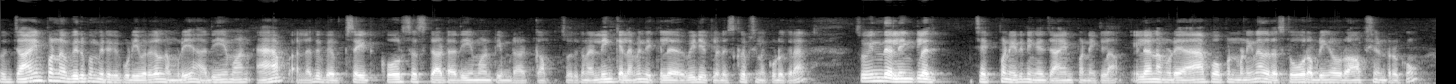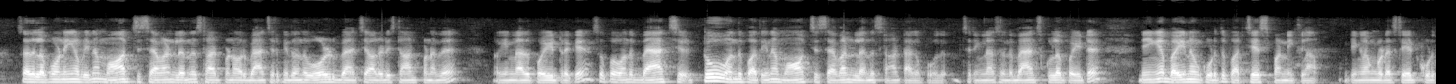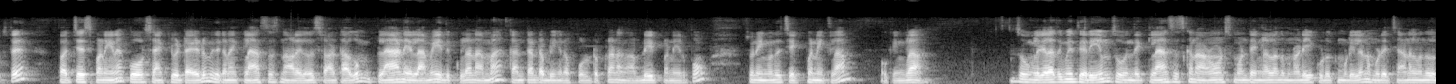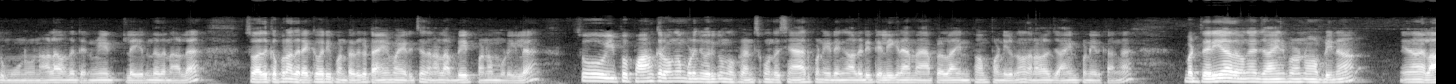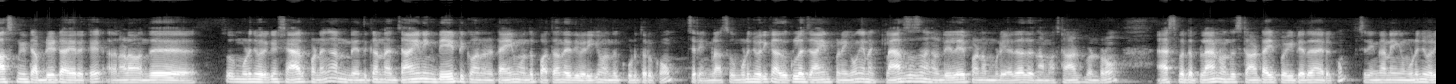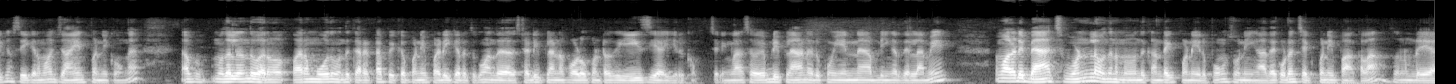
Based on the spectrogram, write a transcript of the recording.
ஸோ ஜாயின் பண்ண விருப்பம் இருக்கக்கூடியவர்கள் நம்முடைய அதியமான் ஆப் அல்லது website courses dot Athiyaman team dot com so இதுக்கான லிங்க் எல்லாமே இந்த கீழே வீடியோக்கில் டிஸ்கிரிப்ஷனில் கொடுக்குறேன். ஸோ இந்த லிங்க்கில் செக் பண்ணிவிட்டு நீங்கள் ஜாயின் பண்ணிக்கலாம். இல்லை நம்மளுடைய ஆப் ஓப்பன் பண்ணிங்கன்னா அதில் ஸ்டோர் அப்படிங்கிற ஒரு ஆப்ஷன் இருக்கும். ஸோ அதில் போனீங்க அப்படின்னா மார்ச் செவன்லேருந்து ஸ்டார்ட் பண்ண ஒரு பேட்ச் இருக்குது இது வந்து ஓல்டு பேட்ச் ஆல்ரெடி ஸ்டார்ட் பண்ணது. ஓகேங்களா? அது போயிட்டுருக்கு. ஸோ இப்போ வந்து பேட்ச் டூ வந்து பார்த்தீங்கன்னா மார்ச் செவன்லேருந்து ஸ்டார்ட் ஆக போகுது. சரிங்களா? ஸோ இந்த பேட்ச்க்குள்ளே போயிட்டு நீங்கள் பைனவ் கொடுத்து பர்ச்சேஸ் பண்ணிக்கலாம். ஓகேங்களா? உங்களோட ஸ்டேட் கொடுத்துட்டு பர்ச்சேஸ் பண்ணிங்கன்னா கோர்ஸ் ஆக்டிவேட் ஆகிடும் இதுக்கான கிளாஸஸ் நாளையிலேருந்து ஸ்டார்ட் ஆகும். பிளான் எல்லாமே இதுக்குள்ளே நம்ம கண்டென்ட் அப்படிங்கிற ஃபோல்டருக்குள்ள நாங்கள் அப்டேட் பண்ணியிருப்போம். ஸோ நீங்கள் வந்து செக் பண்ணிக்கலாம். ஓகேங்களா? ஸோ உங்களுக்கு எல்லாத்துக்குமே தெரியும். ஸோ இந்த கிளாஸஸ்க்கான அனௌன்ஸ்மெண்ட் எங்களால் வந்து முன்னாடியே கொடுக்க முடியல. நம்மளுடைய சேனல் வந்து ஒரு மூணு நாளாக வந்து டெர்மினேட்டில் இருந்ததுனால. ஸோ அதுக்கப்புறம் அதை ரெக்கவரி பண்ணுறதுக்கு டைம் ஆகிடுச்சு அதனால் அப்டேட் பண்ண முடியல. ஸோ இப்போ பார்க்குறவங்க முடிஞ்ச வரைக்கும் உங்கள் ஃப்ரெண்ட்ஸ்க்கு வந்து ஷேர் பண்ணிவிடுங்க ஆல்ரெடி டெலிகிராம் ஆப்லலாம் இன்ஃபார்ம் பண்ணியிருந்தோம். அதனால் ஜாயின் பண்ணியிருக்காங்க. பட் தெரியாதவங்க ஜாயின் பண்ணணும் அப்படின்னா ஏன்னா லாஸ்ட் மினிட் அப்டேட் ஆகிருக்கு அதனால் வந்து ஸோ முடிஞ்ச வரைக்கும் ஷேர் பண்ணுங்கள் அண்ட் இதுக்கான ஜாயினிங் டேட்டுக்கான டைம் வந்து பத்தாந்தேதி வரைக்கும் வந்து கொடுத்துருக்கோம். சரிங்களா? ஸோ முடிஞ்ச வரைக்கும் அதுக்குள்ளே ஜாயின் பண்ணிக்கோங்க. ஏன்னா கிளாஸஸ் நாங்கள் டிலே பண்ண முடியாது. அதை நம்ம ஸ்டார்ட் பண்ணுறோம் ஆஸ் பர் த பிளான் வந்து ஸ்டார்ட் ஆகி போயிட்டே தான் இருக்கும். சரிங்களா? நீங்கள் முடிஞ்ச வரைக்கும் சீக்கிரமாக ஜாயின் பண்ணிக்கோங்க. அப்போ முதல்லேருந்து வர வரும்போது வந்து கரெக்டாக பிக்கப் பண்ணி படிக்கிறதுக்கும் அந்த ஸ்டடி பிளானை ஃபாலோ பண்ணுறதுக்கு ஈஸியாக இருக்கும். சரிங்களா? ஸோ எப்படி பிளான் இருக்கும் என்ன அப்படிங்கிறது எல்லாமே நம்ம ஆல்ரெடி பேட்ச் ஒனில் வந்து நம்ம வந்து கண்டக்ட் பண்ணியிருப்போம். ஸோ நீங்கள் அதை கூட செக் பண்ணி பார்க்கலாம். ஸோ நம்முடைய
